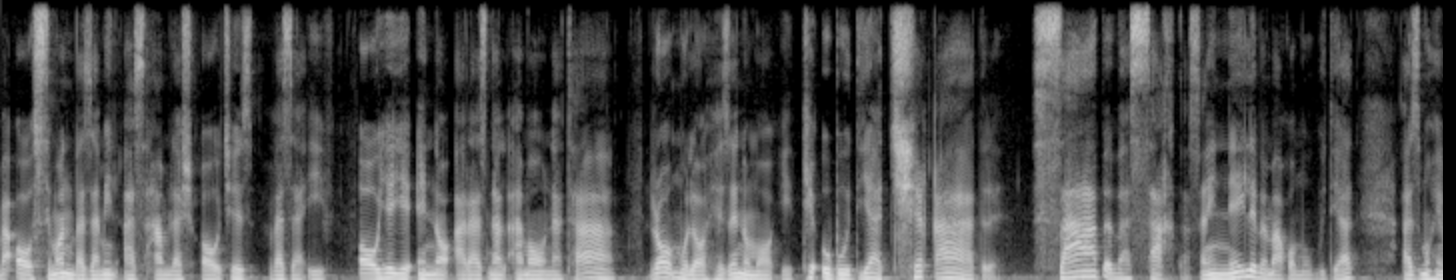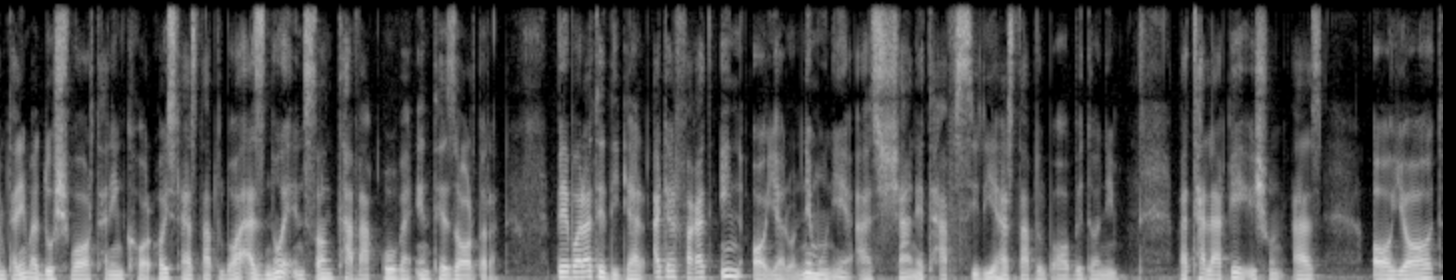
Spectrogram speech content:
و آسمان و زمین از حملش عاجز و ضعیف. آیه انا ارزنا الامانته را ملاحظه نمایید که عبودیت چقدر صعب و سخت است. یعنی نیل به مقام عبودیت از مهمترین و دشوارترین کارهایی است که از عبدالبها از نوع انسان توقع و انتظار دارند. به عبارت دیگر اگر فقط این آیه رو نمونه از شن تفسیری از عبدالبها بدانیم و تلقی ایشون از آیات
